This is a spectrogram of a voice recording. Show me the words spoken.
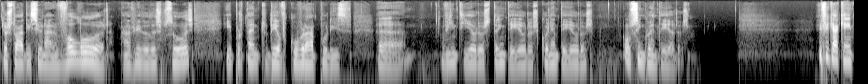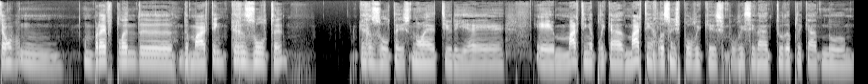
que eu estou a adicionar valor à vida das pessoas e, portanto, devo cobrar por isso uh, 20 euros, 30 euros, 40 euros ou 50 euros. E fica aqui então um, um breve plano de, de marketing que resulta, que resulta, isto não é teoria, é, é marketing aplicado, marketing, relações públicas, publicidade, tudo aplicado no,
